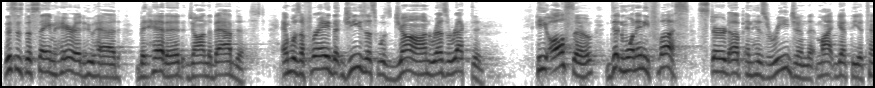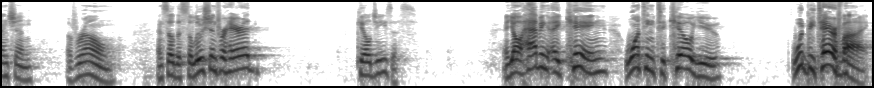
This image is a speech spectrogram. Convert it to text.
This is the same Herod who had beheaded John the Baptist and was afraid that Jesus was John resurrected. He also didn't want any fuss stirred up in his region that might get the attention of Rome. And so the solution for Herod kill Jesus. And y'all, having a king wanting to kill you would be terrifying.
